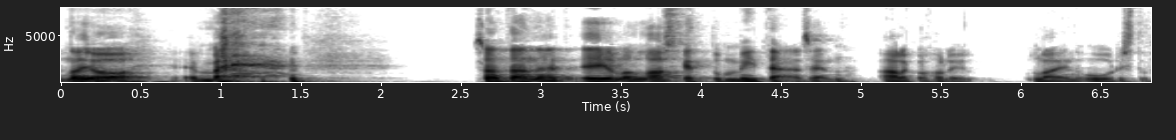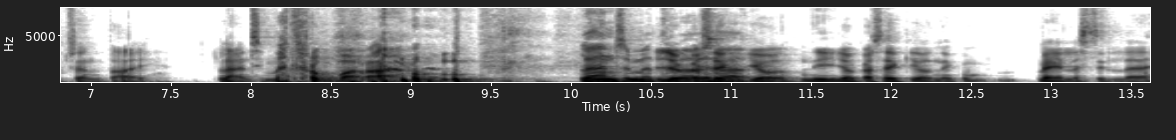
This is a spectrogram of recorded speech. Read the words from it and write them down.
no joo, en mä, sanotaan näin, että ei olla laskettu mitään sen alkoholilain uudistuksen tai länsimetron varaan. Länsimetro joka, ihan... sekin on, niin, joka sekin on niin kuin meille silleen,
